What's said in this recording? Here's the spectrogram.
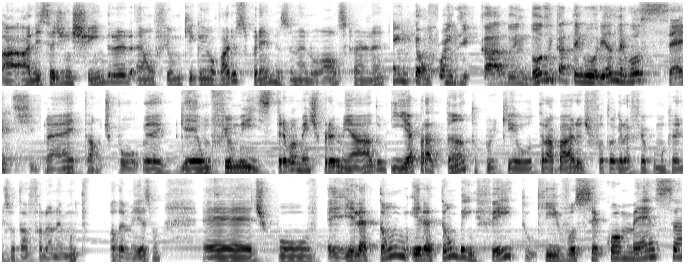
A, a Lista de Schindler é um filme que ganhou vários prêmios, né, no Oscar, né? Então, foi indicado em 12 categorias, levou 7. É, então, tipo, é, é um filme extremamente premiado e é para tanto porque o trabalho de fotografia, como o Kelly tá falando, é muito foda mesmo. É, tipo, ele é tão, ele é tão bem feito que você começa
